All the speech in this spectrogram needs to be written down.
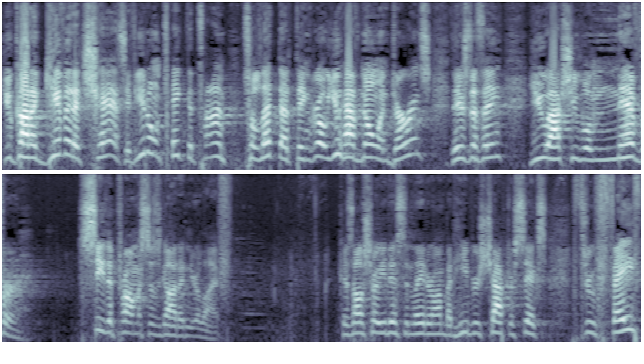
You got to give it a chance. If you don't take the time to let that thing grow, you have no endurance. There's the thing, you actually will never see the promises of God in your life. Because I'll show you this in later on, but Hebrews chapter 6, through faith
